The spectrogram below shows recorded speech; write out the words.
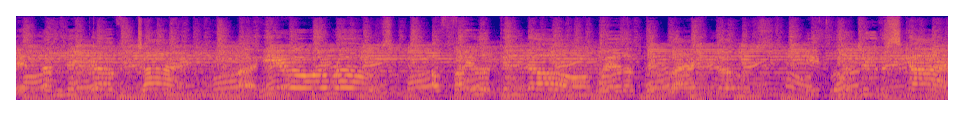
In the nick of time, a hero arose a funny looking dog with a big black nose. He flew into the sky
